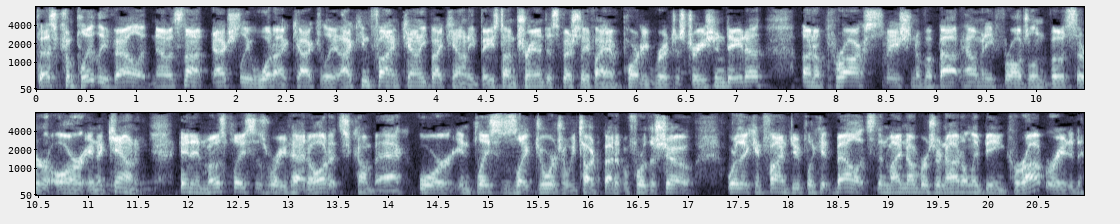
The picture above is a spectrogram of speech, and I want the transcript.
That's completely valid. No, it's not actually what I calculate. I can find county by county based on trend, especially if I have party registration data, an approximation of about how many fraudulent votes there are in a county. And in most places where you've had audits come back, or in places like Georgia, we talked about it before the show, where they can find duplicate ballots, then my numbers are not only being corroborated,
